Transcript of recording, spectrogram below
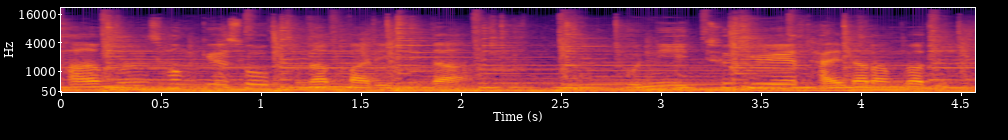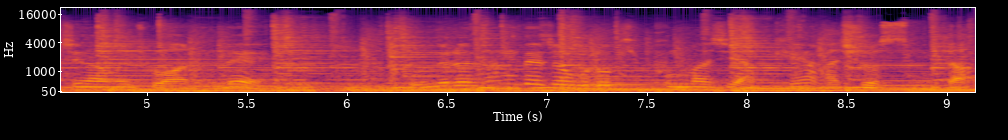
다음은 성게소 군함말이입니다. 무늬 특유의 달달함과 눅진함을 좋아하는데 오늘은 상대적으로 깊은 맛이 약해 아쉬웠습니다.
